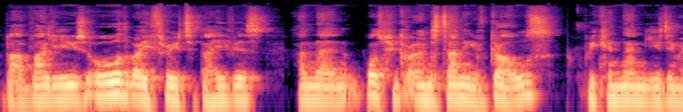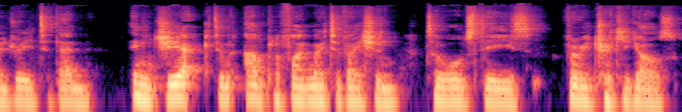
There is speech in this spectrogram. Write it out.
about values all the way through to behaviors, and then once we've got an understanding of goals, we can then use imagery to then inject and amplify motivation towards these very tricky goals.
